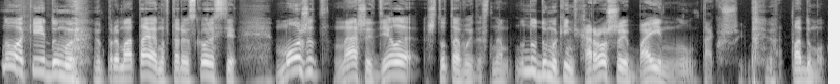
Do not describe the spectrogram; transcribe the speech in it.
Ну окей, думаю, промотаю на второй скорости. Может, наше дело что-то выдаст нам. Ну, думаю, какие-нибудь хорошие бои. Ну, так уж подумал.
